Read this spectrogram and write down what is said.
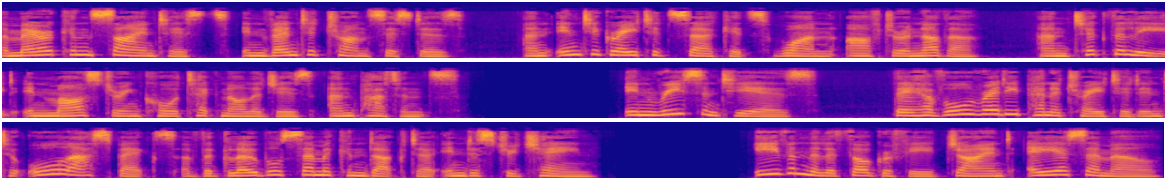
American scientists invented transistors and integrated circuits one after another and took the lead in mastering core technologies and patents. In recent years, they have already penetrated into all aspects of the global semiconductor industry chain. Even the lithography giant ASML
